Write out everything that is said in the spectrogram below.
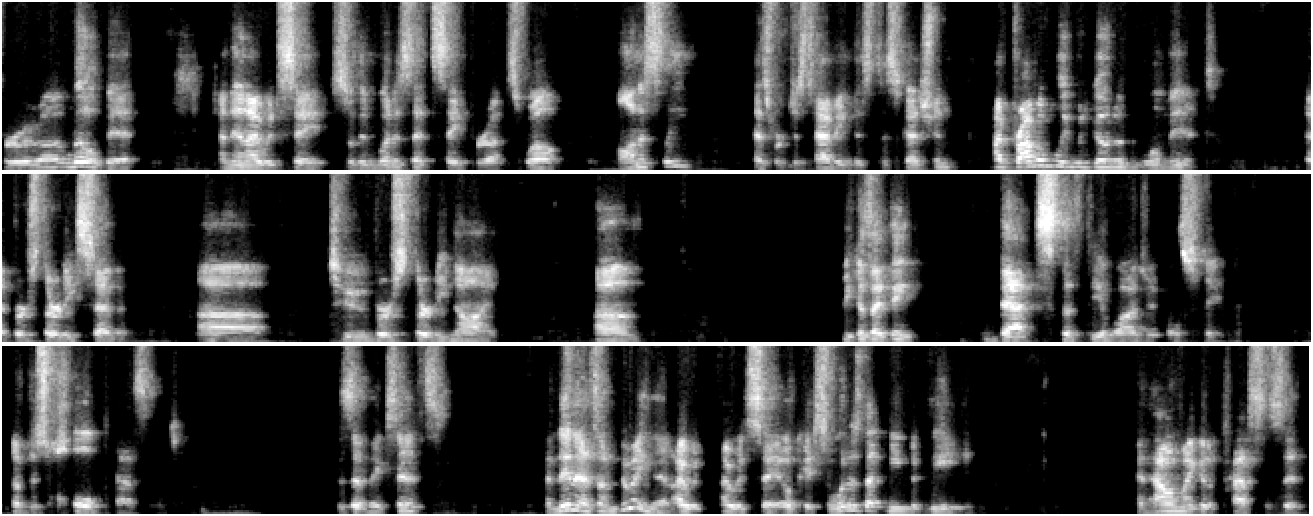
for a little bit. And then I would say, so then what does that say for us? Well, honestly, as we're just having this discussion, I probably would go to the lament at verse 37 uh, to verse 39. Um, because I think that's the theological statement of this whole passage. Does that make sense? And then as I'm doing that, I would I would say, okay, so what does that mean to me? And how am I going to process it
